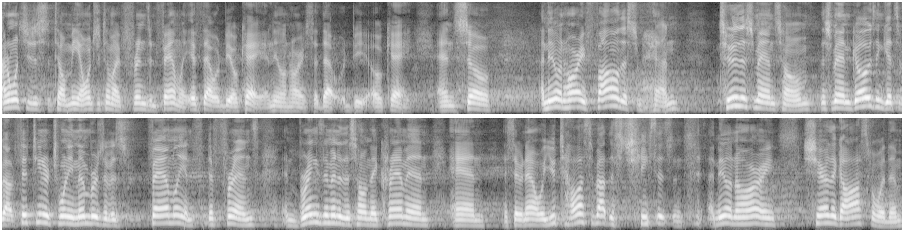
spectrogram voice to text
I don't want you just to tell me. I want you to tell my friends and family if that would be okay. And Anil and Hari said that would be okay. And so Anil and Hari follow this man to this man's home. This man goes and gets about 15 or 20 members of his family and their friends and brings them into this home. They cram in and they say, Now, will you tell us about this Jesus? And Anil and Hari share the gospel with them.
